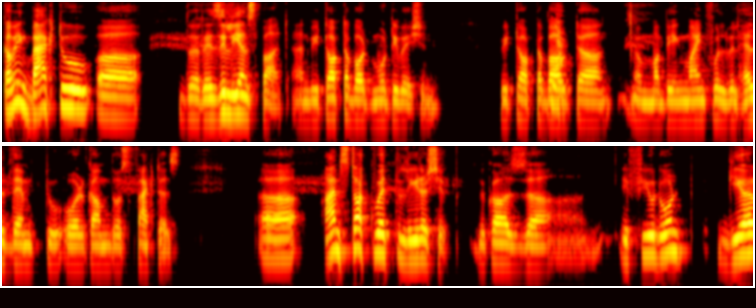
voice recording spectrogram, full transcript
Coming back to uh, the resilience part, and we talked about motivation. We talked about uh, um, being mindful will help them to overcome those factors. Uh, I'm stuck with leadership because uh, if you don't gear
